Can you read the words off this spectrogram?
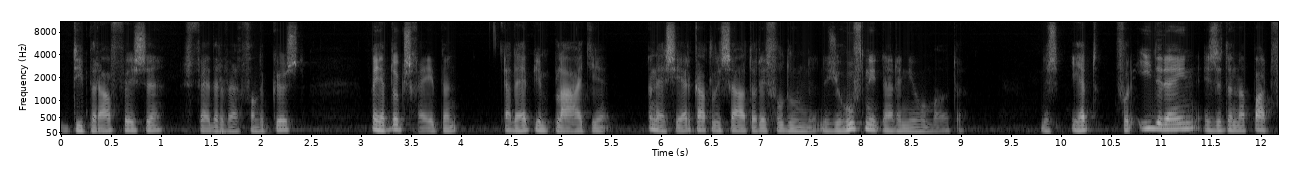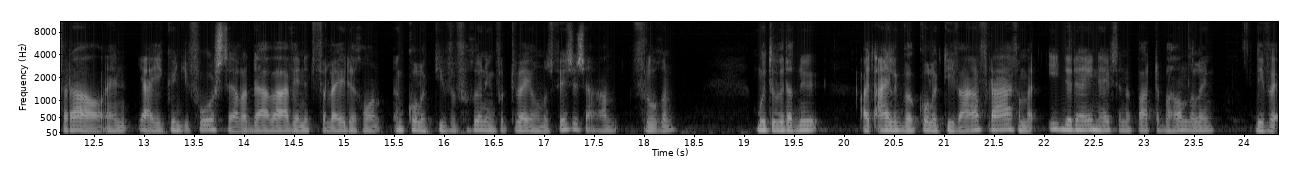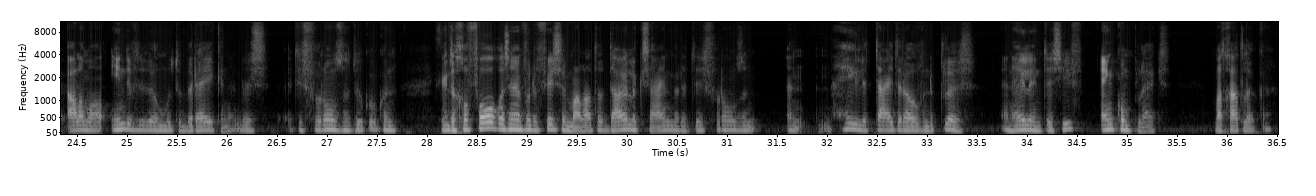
dieper afvissen, dus verder weg van de kust. Maar je hebt ook schepen, ja, daar heb je een plaatje, een SCR-katalysator is voldoende. Dus je hoeft niet naar een nieuwe motor. Dus je hebt voor iedereen is het een apart verhaal. En ja, je kunt je voorstellen, daar waar we in het verleden gewoon een collectieve vergunning voor 200 vissers aan vroegen, moeten we dat nu uiteindelijk wel collectief aanvragen. Maar iedereen heeft een aparte behandeling die we allemaal individueel moeten berekenen. Dus het is voor ons natuurlijk ook een. De gevolgen zijn voor de visserman, laat dat duidelijk zijn. Maar het is voor ons een, een, een hele tijdrovende klus. En heel intensief en complex. Maar het gaat lukken.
